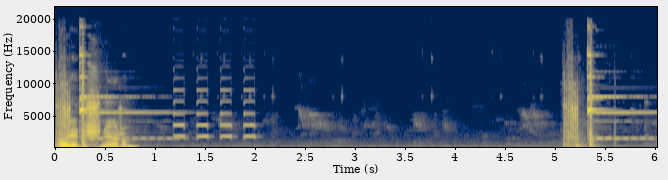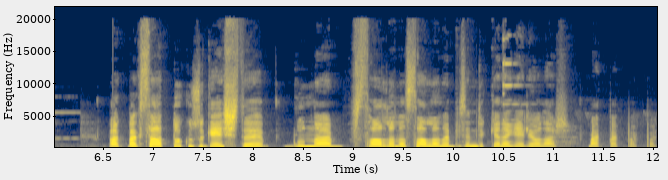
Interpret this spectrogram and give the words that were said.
Öyle düşünüyorum. Bak bak saat 9'u geçti. Bunlar sallana sallana bizim dükkana geliyorlar. Bak bak bak bak.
